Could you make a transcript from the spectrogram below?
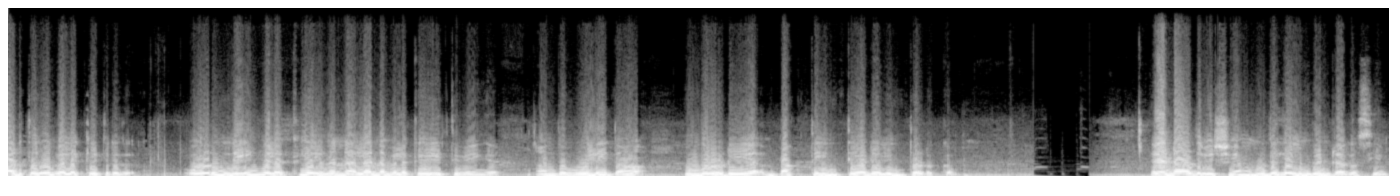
அடுத்தது விளக்கேத்துறது. ஒரு நெய் விளக்கு இல்லைன்னா நல்லெண்ணெய் விளக்கை ஏற்றி வைங்க. அந்த ஒளி தான் உங்களுடைய பக்தியின் தேடலின் தொடக்கம். இரண்டாவது விஷயம் முதுகெலும்பின் ரகசியம்.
